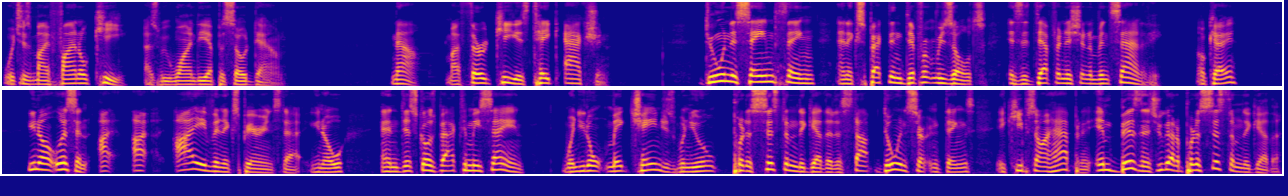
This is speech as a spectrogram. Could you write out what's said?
which is my final key as we wind the episode down. Now, my third key is take action. Doing the same thing and expecting different results is a definition of insanity. Okay? You know, listen, I, I, I even experienced that, you know, and this goes back to me saying when you don't make changes, when you don't put a system together to stop doing certain things, it keeps on happening. In business, you got to put a system together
